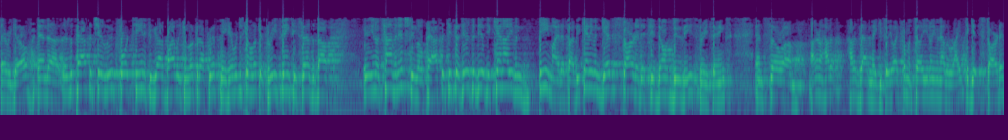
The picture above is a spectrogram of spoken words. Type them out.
There we go. And uh, there's a passage here, Luke 14. If you've got a Bible, you can look it up with me here. We're just going to look at three things he says about, you know, it's kind of an interesting little passage. He says, here's the deal, you cannot even be my disciple. You can't even get started if you don't do these three things. And so, um, I don't know, how, do, how does that make you feel? You like someone tell you you don't even have the right to get started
